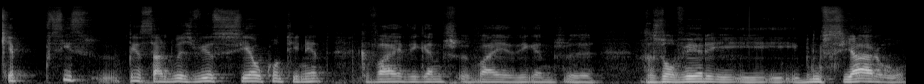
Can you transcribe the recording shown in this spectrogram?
que é preciso pensar duas vezes se é o continente que vai, digamos, vai, digamos, eh, resolver e, e, e beneficiar ou,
